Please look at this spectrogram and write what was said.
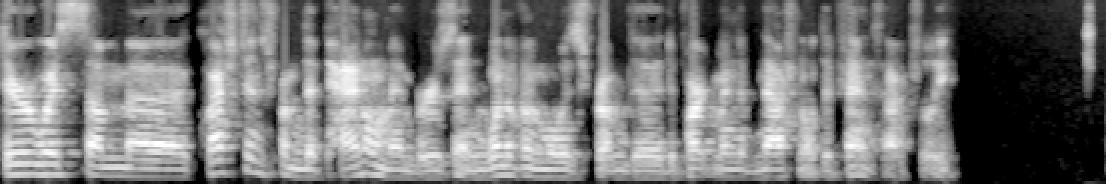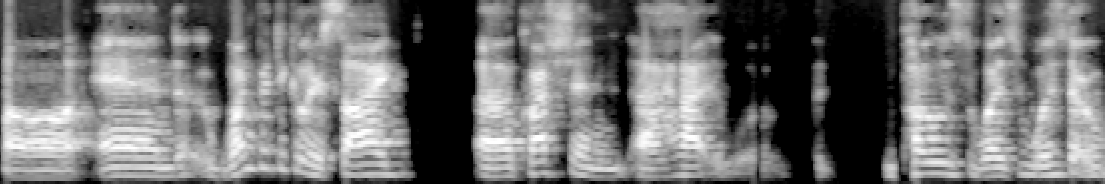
there was some uh, questions from the panel members, and one of them was from the Department of National Defense, actually. Uh, and one particular side uh, question uh, posed was: Was there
